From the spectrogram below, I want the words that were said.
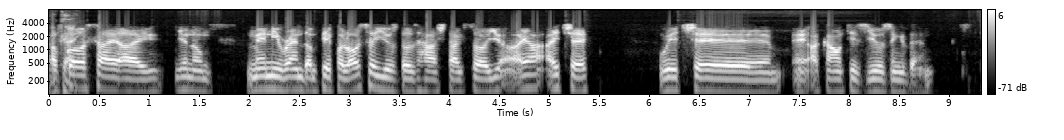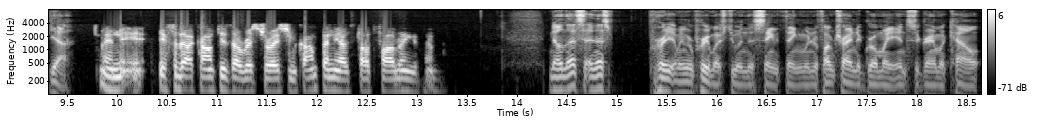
Okay. of course I, I you know many random people also use those hashtags. So you, I, I check which uh, account is using them. Yeah. And if the account is a restoration company, I'll start following them. No, that's and that's pretty. I mean, we're pretty much doing the same thing. I mean, if I'm trying to grow my Instagram account,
